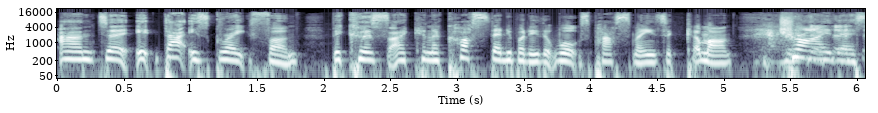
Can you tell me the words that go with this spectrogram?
and uh, it, that is great fun because I can accost anybody that walks past me and say, "Come on, try this.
